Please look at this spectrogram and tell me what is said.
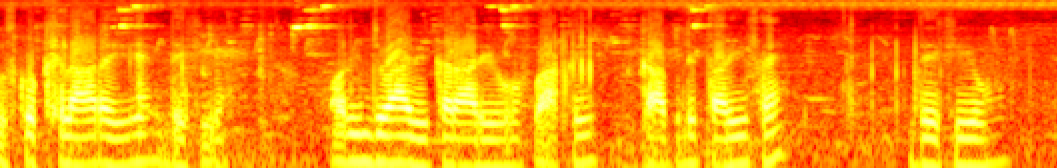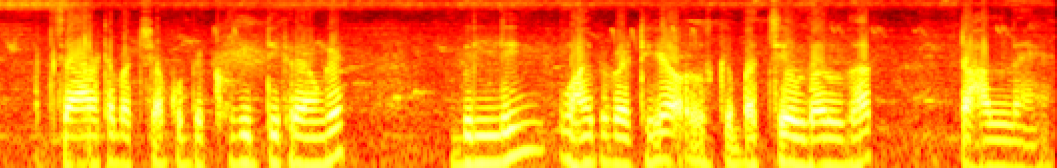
उसको खिला रही है देखिए। और इंजॉय भी करा रही हो वाकई काबिल तारीफ़ है। देखिए चार आठ बच्चे आपको बेखूबी दिख रहे होंगे। बिल्ली वहीं पे बैठी है और उसके बच्चे उधर उधर टहल रहे हैं।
